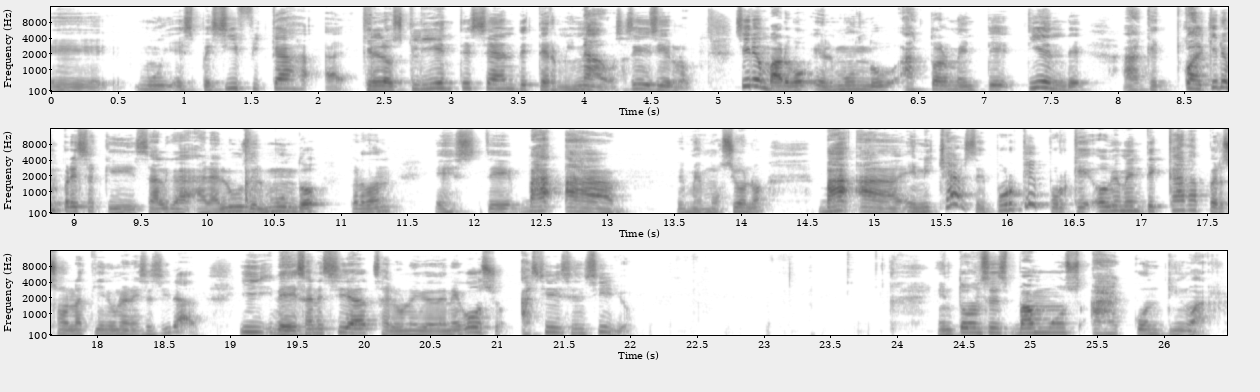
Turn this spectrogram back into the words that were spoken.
Eh, muy específica, que los clientes sean determinados, así decirlo. Sin embargo, el mundo actualmente tiende a que cualquier empresa que salga a la luz del mundo, perdón, este, va a, me emociono, va a enicharse. ¿Por qué? Porque obviamente cada persona tiene una necesidad y de esa necesidad sale una idea de negocio. Así de sencillo. Entonces vamos a continuar.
